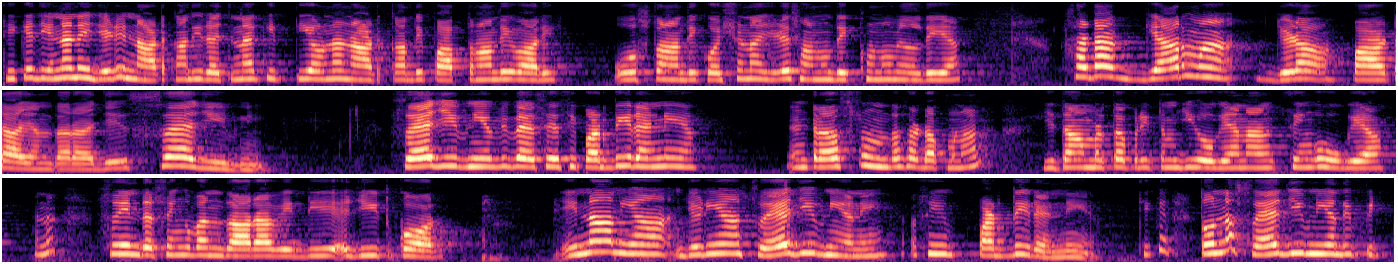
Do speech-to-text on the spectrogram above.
ਠੀਕ ਹੈ ਜੀ, ਇਹਨਾਂ ਨੇ ਜਿਹੜੇ ਨਾਟਕਾਂ ਦੀ ਰਚਨਾ ਕੀਤੀ ਆ, ਉਹਨਾਂ ਨਾਟਕਾਂ ਦੇ ਪਾਤਰਾਂ ਦੇ ਬਾਰੇ, ਉਸ ਤਰ੍ਹਾਂ ਦੇ ਕੁਐਸਚਨ ਆ ਜਿਹੜੇ ਸਾਨੂੰ ਦੇਖਣ ਨੂੰ ਮਿਲਦੇ ਆ। ਸਾਡਾ 11ਵਾਂ ਜਿਹੜਾ ਪਾਰਟ ਆ ਜਾਂਦਾ ਰਾਜੇ ਸਵੈ ਜੀਵਨੀ ਸਵੈ ਜੀਵਨੀ ਵੀ ਵੈਸੇ ਅਸੀਂ ਪੜ੍ਹਦੇ ਰਹਿੰਦੇ ਆ। ਇੰਟਰਸਟ ਹੁੰਦਾ ਸਾਡਾ ਆਪਣਾ ਜਿੱਦਾਂ ਅੰਮ੍ਰਿਤਾ ਪ੍ਰੀਤਮ ਜੀ ਹੋ ਗਿਆ, ਨਾਨਕ ਸਿੰਘ ਹੋ ਗਿਆ, ਹੈਨਾ? ਸੁਹਿੰਦਰ ਸਿੰਘ ਬੰਜ਼ਾਰਾ ਵੇਦੀ ਅਜੀਤ ਕੌਰ। ਇਹਨਾਂ ਦੀਆਂ ਜਿਹੜੀਆਂ ਸਵੈ ਜੀਵਨੀਆਂ ਨੇ, ਅਸੀਂ ਪੜ੍ਹਦੇ ਰਹਿੰਦੇ ਆ, ਠੀਕ ਹੈ? ਤਾਂ ਉਹਨਾਂ ਸਵੈ ਜੀਵਨੀਆਂ ਦੇ ਪਿ-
